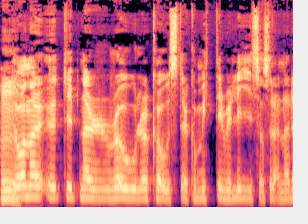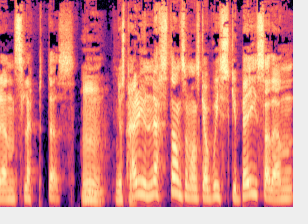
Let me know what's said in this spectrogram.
Mm. det var när, eh, typ när Roller Coaster Committee Release och sådär, när den släpptes. Mm, just Det här är ju nästan som man ska whisky-basea den,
